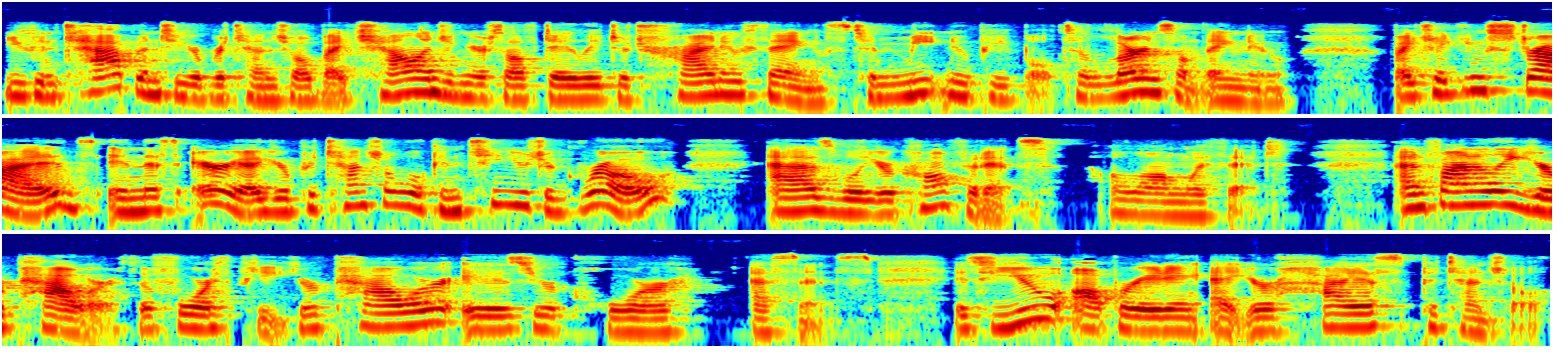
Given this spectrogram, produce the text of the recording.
You can tap into your potential by challenging yourself daily to try new things, to meet new people, to learn something new. By taking strides in this area, your potential will continue to grow, as will your confidence along with it. And finally, your power, the fourth P. Your power is your core essence. It's you operating at your highest potential.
